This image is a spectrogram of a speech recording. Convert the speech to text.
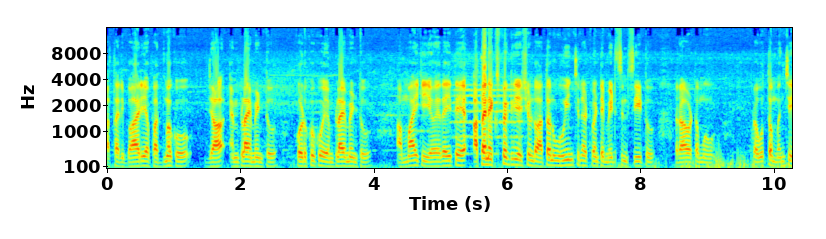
అతని భార్య పద్మకు జా ఎంప్లాయ్మెంటు కొడుకుకు ఎంప్లాయ్మెంటు అమ్మాయికి ఏదైతే అతను ఎక్స్పెక్ట్ చేసిండో అతను ఊహించినటువంటి మెడిసిన్ సీటు రావటము ప్రభుత్వం మంచి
